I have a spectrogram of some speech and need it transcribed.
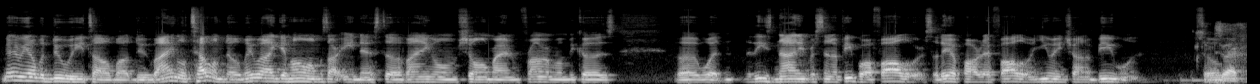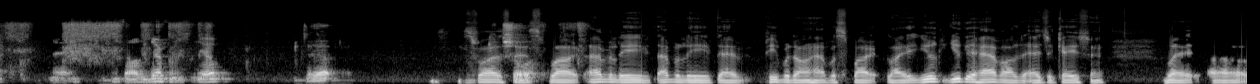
maybe I'm gonna do what he talking about to do. But I ain't gonna tell him though. Maybe when I get home, I'm gonna start eating that stuff. I ain't gonna show him right in front of him because uh, what at least ninety percent of people are followers, so they're a part of that following. You ain't trying to be one. So Exactly. yeah, that's all the difference. Yep. Yep. As far as Sure. that spark, I believe I believe that people don't have a spark. Like you, you could have all the education, but uh,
